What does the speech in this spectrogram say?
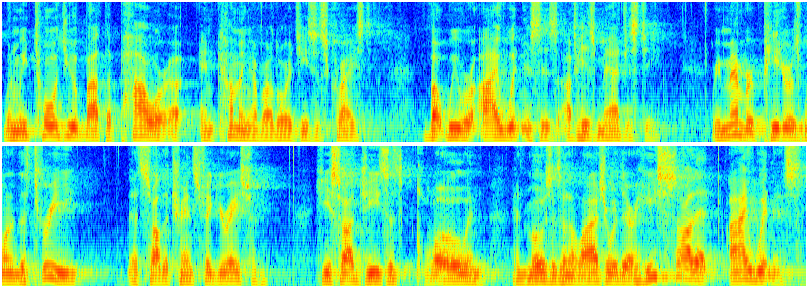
when we told you about the power uh, and coming of our Lord Jesus Christ, but we were eyewitnesses of his majesty. Remember, Peter is one of the three that saw the transfiguration. He saw Jesus glow, and, and Moses and Elijah were there. He saw that eyewitness.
